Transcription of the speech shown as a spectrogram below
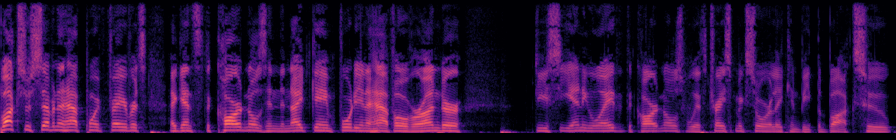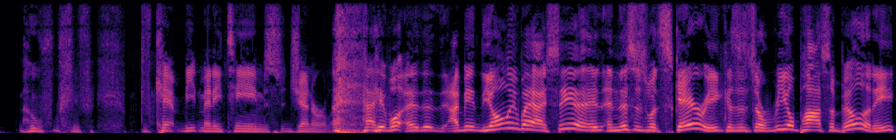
Bucs are seven and a half point favorites against the Cardinals in the night game, 40 and a half over under. Do you see any way that the Cardinals with Trace McSorley can beat the Bucs, who who can't beat many teams generally? Well, uh, I mean, the only way I see it, and this is what's scary because it's a real possibility,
